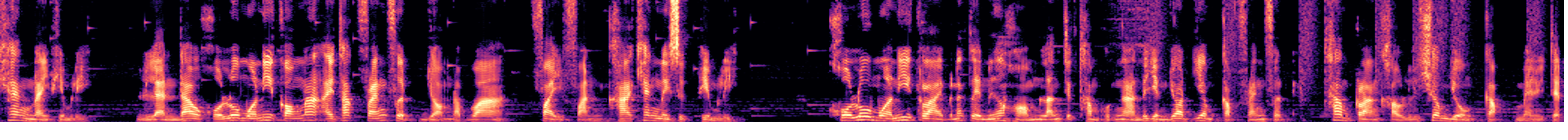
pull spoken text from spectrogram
แข้งในพรีเมียร์ลีกแลนด้าโคโลโมนี่กองหน้าไอทักแฟรงเฟิร์ตยอมรับว่าไฟฝันค้าแข้งในศึกพรีเมียร์ลีกโคโลโมนี่กลายเป็นนักเตะเนื้อหอมหลังจากทำผลงานได้อย่างยอดเยี่ยมกับแฟรงก์เฟิร์ตท่ามกลางข่าวลือเชื่อมโยงกับแมนยูเต็ด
